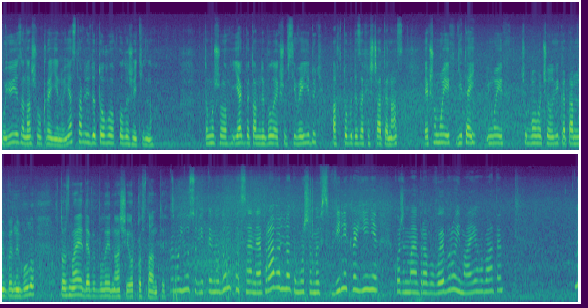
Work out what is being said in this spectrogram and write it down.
Воює за нашу Україну. Я ставлюсь до того положительно. Тому що як би там не було, якщо всі виїдуть, а хто буде захищати нас? Якщо моїх дітей і моїх, чи мого чоловіка там не би не було, хто знає, де би були наші оркостанти. На мою суб'єктивну думку, це неправильно, тому що ми в вільній країні, кожен має право вибору і має його мати. Ну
